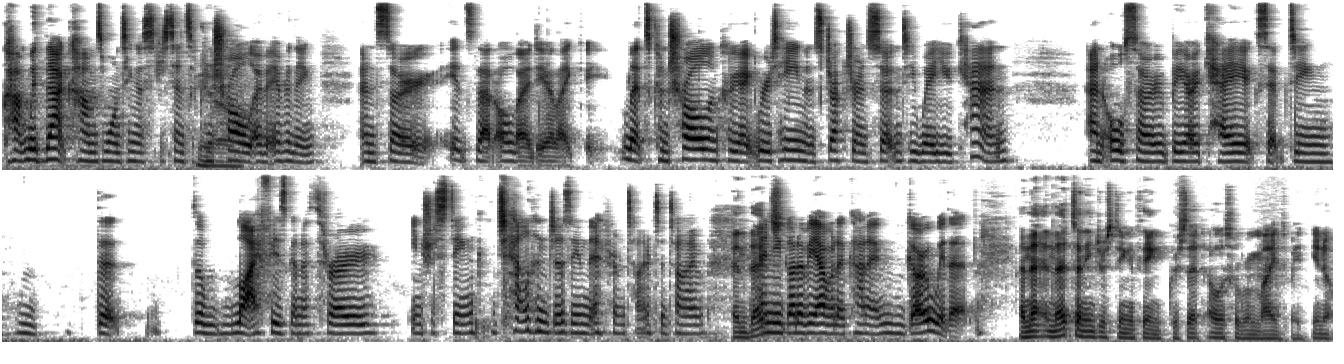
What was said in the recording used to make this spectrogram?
come, with that comes wanting a sense of Yeah. control over everything. And so it's that old idea like, let's control and create routine and structure and certainty where you can, and also be okay accepting that the life is going to throw interesting challenges in there from time to time. And that's and you've got to be able to kind of go with it. And, that, and that's an interesting thing because that also reminds me, you know,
